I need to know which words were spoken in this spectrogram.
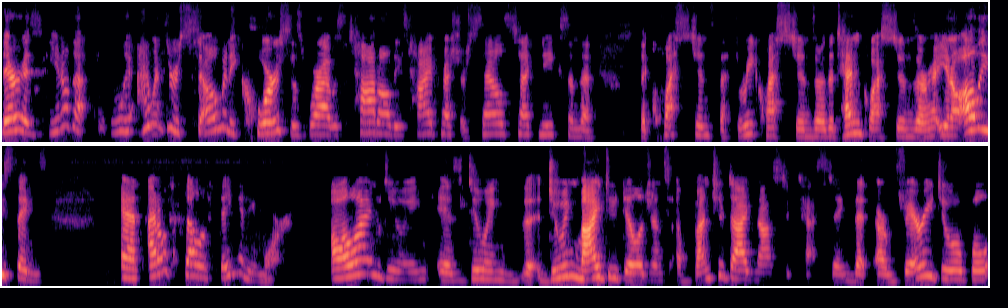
there is you know that i went through so many courses where i was taught all these high pressure sales techniques and the the questions the three questions or the 10 questions or you know all these things. And i don't sell a thing anymore. All i'm doing is doing the doing my due diligence a bunch of diagnostic testing that are very doable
